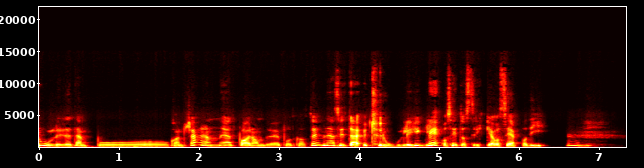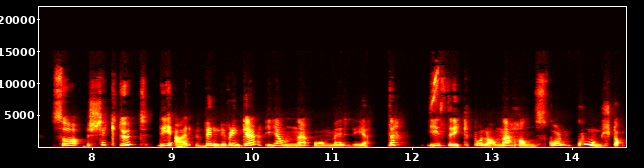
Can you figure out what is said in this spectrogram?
roligere tempo, kanskje, enn i et par andre podkaster, men jeg syns det er utrolig hyggelig å sitte og strikke og se på de. Mhm. Så sjekk det ut. De er veldig flinke. Janne og Merete i Strikk på landet Hansgården Kornstad.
